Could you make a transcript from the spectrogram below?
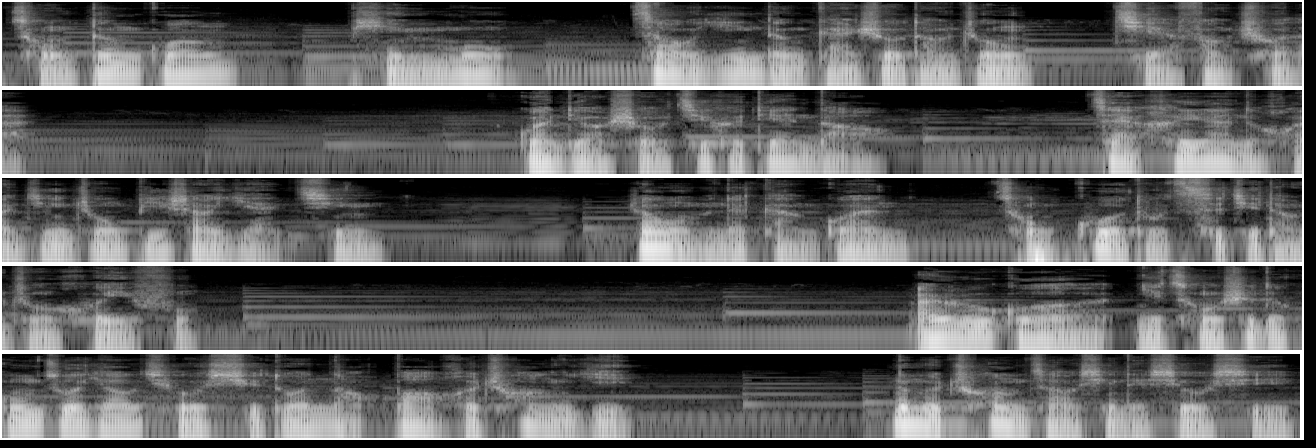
从灯光、屏幕、噪音等感受当中解放出来，关掉手机和电脑，在黑暗的环境中闭上眼睛，让我们的感官从过度刺激当中恢复。而如果你从事的工作要求许多脑爆和创意，那么创造性的休息。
